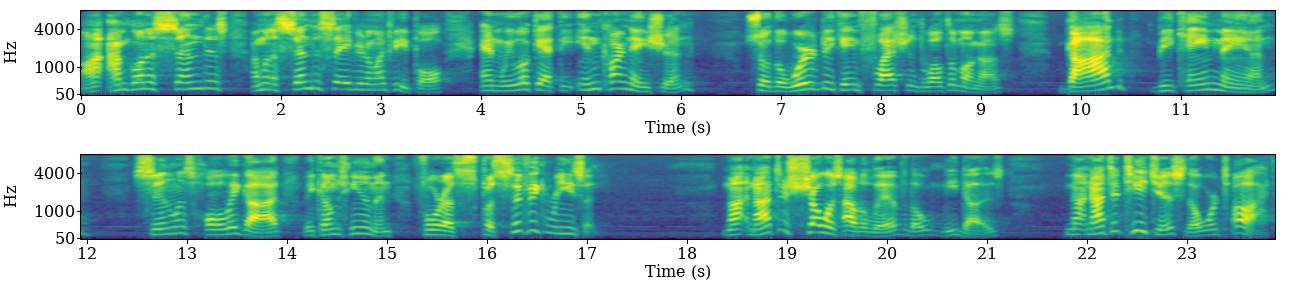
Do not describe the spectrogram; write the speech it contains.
I'm going to send this, I'm going to send the Savior to my people. And we look at the incarnation. So the Word became flesh and dwelt among us. God became man sinless, holy God becomes human for a specific reason. Not, not to show us how to live, though he does, not, not to teach us, though we're taught,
